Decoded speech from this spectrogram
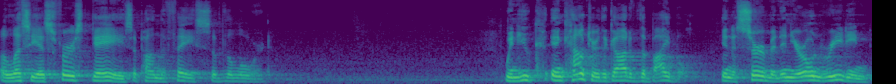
unless he has first gazed upon the face of the Lord. When you encounter the God of the Bible in a sermon, in your own reading,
